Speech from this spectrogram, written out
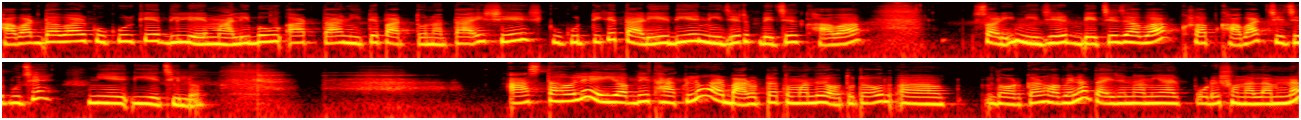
খাবার দাবার কুকুরকে দিলে মালি বউ আর তা নিতে পারতো না। তাই সে কুকুরটিকে তাড়িয়ে দিয়ে নিজের বেঁচে খাওয়া সরি নিজের বেঁচে যাওয়া সব খাবার চেঁচে পুচে নিয়ে গিয়েছিল। আজ তাহলে এই অবধি থাকল। আর বারোটা তোমাদের অতটাও দরকার হবে না, তাই জন্য আমি আর পড়ে শোনালাম না।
